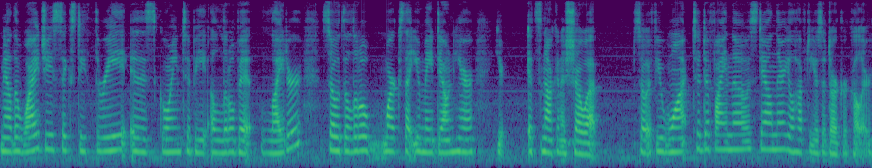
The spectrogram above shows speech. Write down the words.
Now the YG63 is going to be a little bit lighter, so the little marks that you made down here, you, it's not going to show up. So if you want to define those down there, you'll have to use a darker color.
